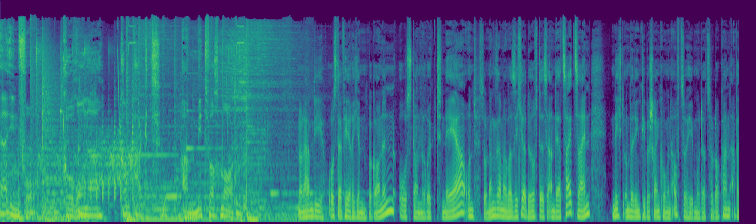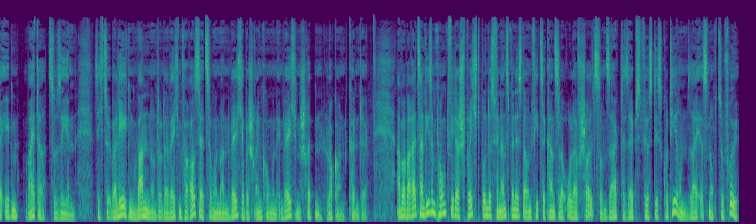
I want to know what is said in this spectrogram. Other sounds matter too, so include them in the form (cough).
HR Info. Corona kompakt am Mittwochmorgen. Nun haben die Osterferien begonnen, Ostern rückt näher und so langsam aber sicher dürfte es an der Zeit sein, nicht unbedingt die Beschränkungen aufzuheben oder zu lockern, aber eben weiterzusehen, sich zu überlegen, wann und unter welchen Voraussetzungen man welche Beschränkungen in welchen Schritten lockern könnte. Aber bereits an diesem Punkt widerspricht Bundesfinanzminister und Vizekanzler Olaf Scholz und sagt, selbst fürs Diskutieren sei es noch zu früh.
